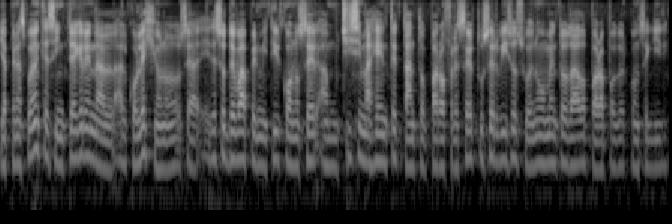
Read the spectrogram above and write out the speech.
y apenas puedan que se integren al, colegio, ¿no? O sea, eso te va a permitir conocer a muchísima gente, tanto para ofrecer tus servicios o en un momento dado para poder conseguir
